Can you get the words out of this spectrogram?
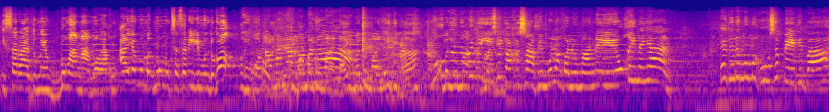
isarado mo yung bunganga mo ha kung ayaw mo magmumog sa sarili mong dugo. Ay, oh, tama na, ba malumanay? Malumanay, di ba? Oo Maluma naman eh. Kasi kakasabi mo lang malumanay eh. Okay na yan. Pwede naman mag-usap eh, di ba?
